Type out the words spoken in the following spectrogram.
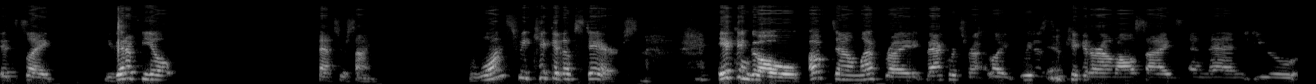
It's like you get a feel, that's your sign. Once we kick it upstairs, it can go up, down, left, right, backwards, right. Like we just Yeah. kick it around all sides and then you,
